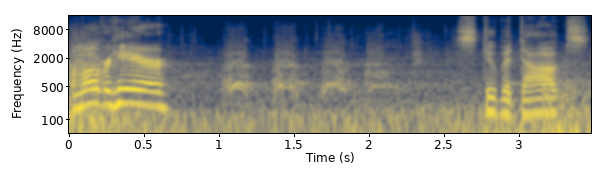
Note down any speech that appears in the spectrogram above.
I'm over here. Stupid dogs.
